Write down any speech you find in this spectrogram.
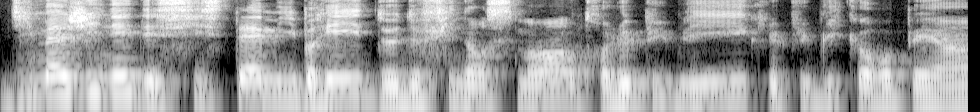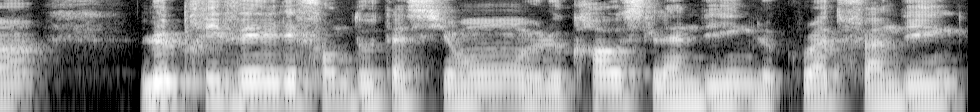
d'imaginer des systèmes hybrides de financement entre le public, le public européen, le privé, les fonds de dotation, euh, le crowdlending, le crowdfunding,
